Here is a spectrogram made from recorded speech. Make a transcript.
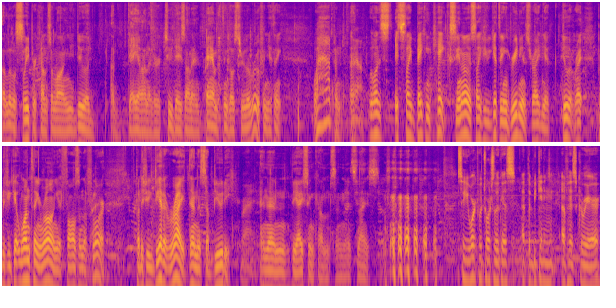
a little sleeper comes along, and you do a, a day on it or two days on it, and bam, the thing goes through the roof, and you think, "What happened?" Uh, yeah. Uh, well, it's it's like baking cakes, you know. It's like if you get the ingredients right and you do it right, but if you get one thing wrong, it falls on the floor. Right. But if you get it right, then it's a beauty. Right. And then the icing comes, and it's nice. so you worked with George Lucas at the beginning of his career.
